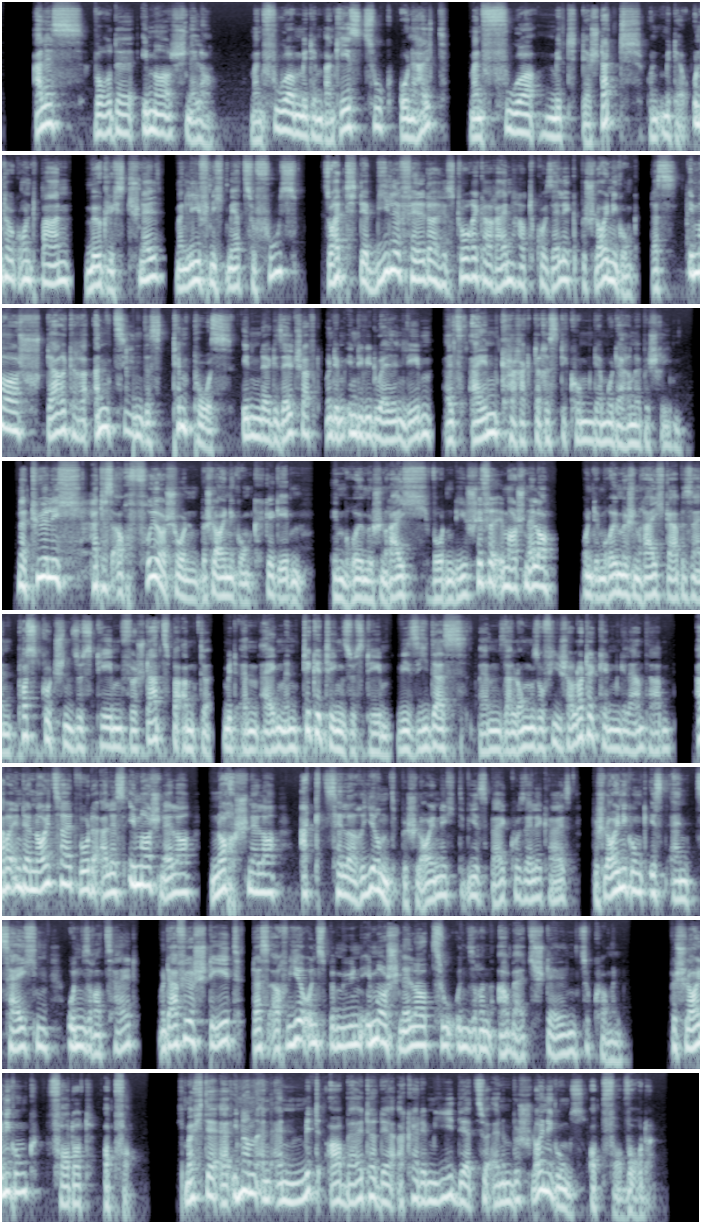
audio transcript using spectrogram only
Alles wurde immer schneller. Man fuhr mit dem Bankierszug ohne Halt, man fuhr mit der Stadt und mit der Untergrundbahn möglichst schnell, man lief nicht mehr zu Fuß. So hat der Bielefelder Historiker Reinhard Koselleck Beschleunigung, das immer stärkere Anziehen des Tempos in der Gesellschaft und im individuellen Leben als ein Charakteristikum der Moderne beschrieben. Natürlich hat es auch früher schon Beschleunigung gegeben. Im Römischen Reich wurden die Schiffe immer schneller und im Römischen Reich gab es ein Postkutschensystem für Staatsbeamte mit einem eigenen Ticketing-System, wie Sie das beim Salon Sophie Charlotte kennengelernt haben. Aber in der Neuzeit wurde alles immer schneller, noch schneller, akzelerierend beschleunigt, wie es bei Koselleck heißt. Beschleunigung ist ein Zeichen unserer Zeit und dafür steht, dass auch wir uns bemühen, immer schneller zu unseren Arbeitsstellen zu kommen. Beschleunigung fordert Opfer. Ich möchte erinnern an einen Mitarbeiter der Akademie, der zu einem Beschleunigungsopfer wurde.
